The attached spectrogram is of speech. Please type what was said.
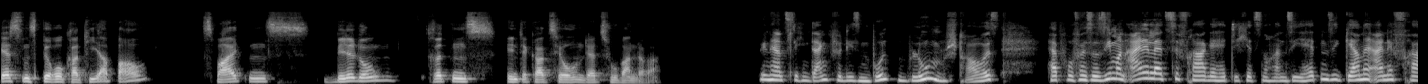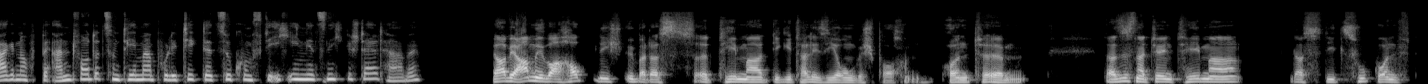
Erstens Bürokratieabbau, zweitens Bildung, drittens Integration der Zuwanderer. Vielen herzlichen Dank für diesen bunten Blumenstrauß. Herr Professor Simon, eine letzte Frage hätte ich jetzt noch an Sie. Hätten Sie gerne eine Frage noch beantwortet zum Thema Politik der Zukunft, die ich Ihnen jetzt nicht gestellt habe? Ja, wir haben überhaupt nicht über das äh, Thema Digitalisierung gesprochen. Und ähm, das ist natürlich ein Thema, das die Zukunft,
